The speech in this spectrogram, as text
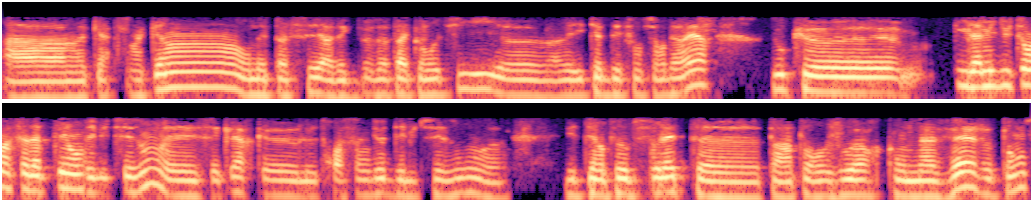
à un 4-5-1, on est passé avec deux attaquants aussi, euh, avec quatre défenseurs derrière. Donc, euh, il a mis du temps à s'adapter en début de saison, et c'est clair que le 3-5-2 de début de saison euh, était un peu obsolète euh, par rapport aux joueurs qu'on avait, je pense.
